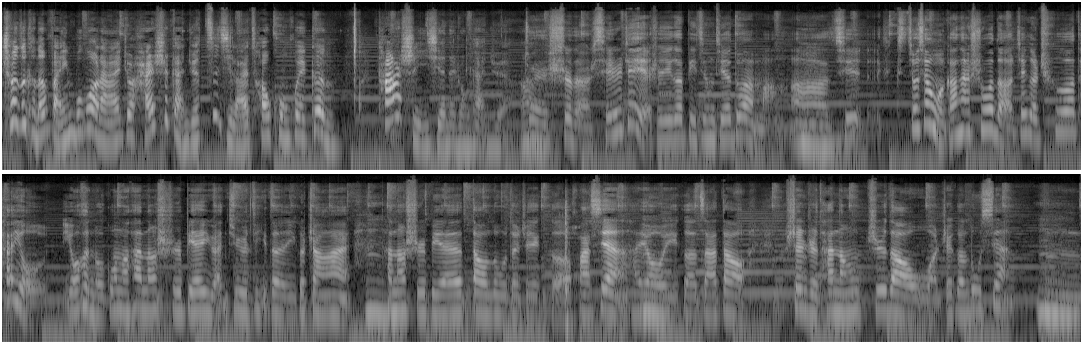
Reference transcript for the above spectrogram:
车子可能反应不过来，就还是感觉自己来操控会更 踏实一些那种感觉。对，是的，其实这也是一个必经阶段嘛。啊，其实就像我刚才说的，这个车它有有很多功能，它能识别远距离的一个障碍，它能识别道路的这个划线，还有一个匝道，甚至它能知道我这个路线。嗯。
